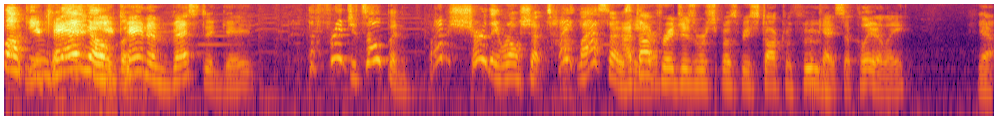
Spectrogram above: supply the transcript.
fucking You thing can't. You open. can't investigate. The fridge, it's open. But I'm sure they were all shut tight last I was I here. thought fridges were supposed to be stocked with food. Okay, so clearly, Yeah,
